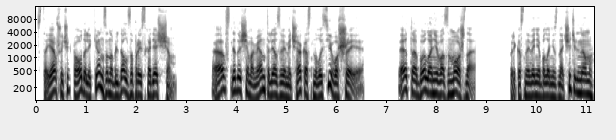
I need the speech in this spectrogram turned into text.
Стоявший чуть поодаль Кенза наблюдал за происходящим. А в следующий момент лезвие меча коснулось его шеи. Это было невозможно. Прикосновение было незначительным,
